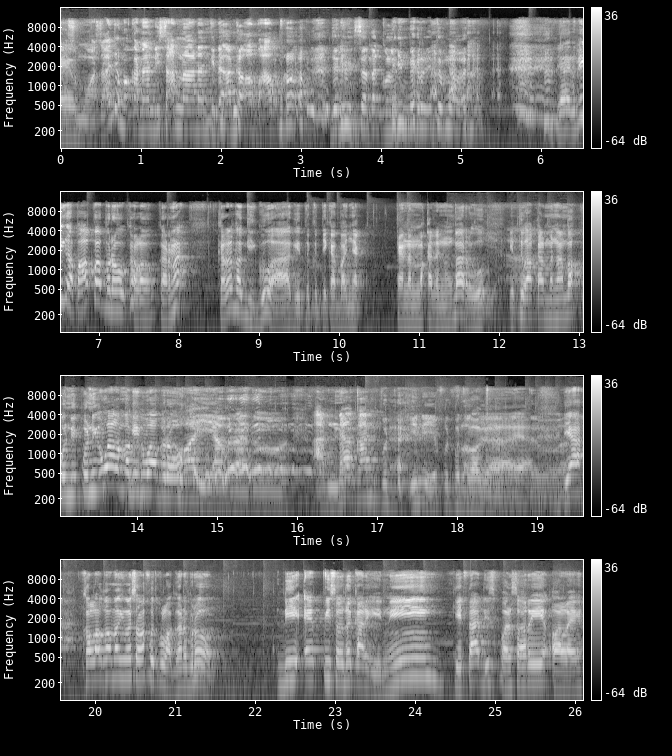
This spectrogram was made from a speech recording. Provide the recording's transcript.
time. semua saja makanan di sana dan tidak ada apa-apa. Jadi wisata kuliner itu mah. Ya tapi nggak apa-apa bro, kalau karena karena bagi gua gitu, ketika banyak kanan makanan yang baru, Iya. itu akan menambah pundi-pundi uang bagi gua bro. Oh iya benar tuh. Anda kan food ini food, Food blogger. blogger ya. Betul. Ya, kalau ngomongin masalah food blogger bro, di episode kali ini kita disponsori oleh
